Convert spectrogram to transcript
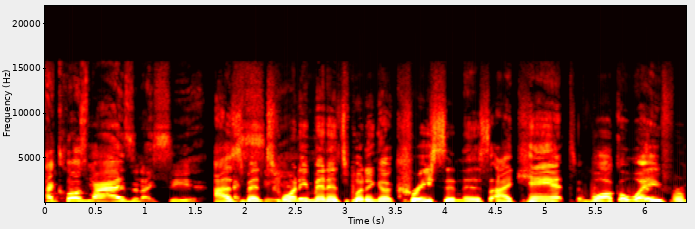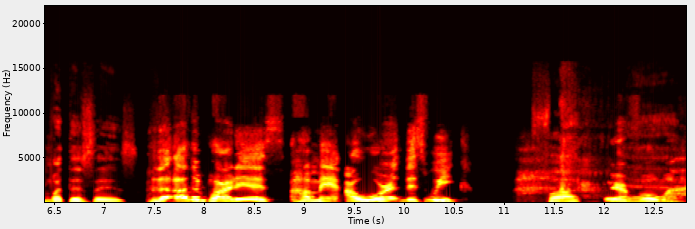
I close my eyes and I see it. I spent see it. 20 minutes putting a crease in this. I can't walk away from what this is. The other part is, oh man, I wore it this week. Fuck. Wear it for a Yeah. while.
